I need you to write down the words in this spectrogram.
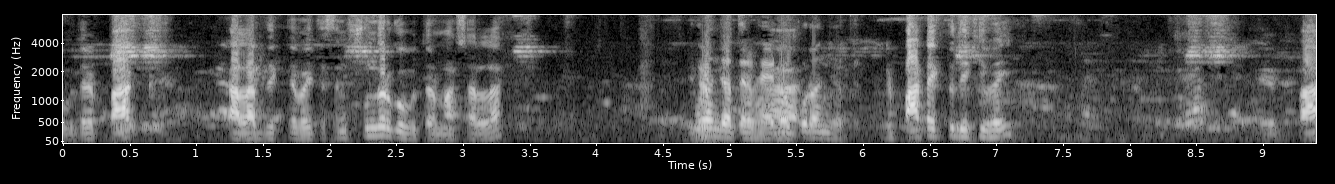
কবুতরের পাক কালার দেখতে পাইতেছেন সুন্দর কবুতর মাশাল্লাহ পুরান জাতের ভাই এটা আহ, পুরান জাতের। পাটা একটু দেখি ভাই। পা।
